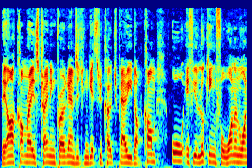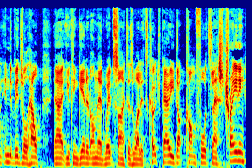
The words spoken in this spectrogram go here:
There are comrades training programs that you can get through coachparry.com or if you're looking for one-on-one individual help, uh, you can get it on that website as well. It's coachparry.com forward slash training.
